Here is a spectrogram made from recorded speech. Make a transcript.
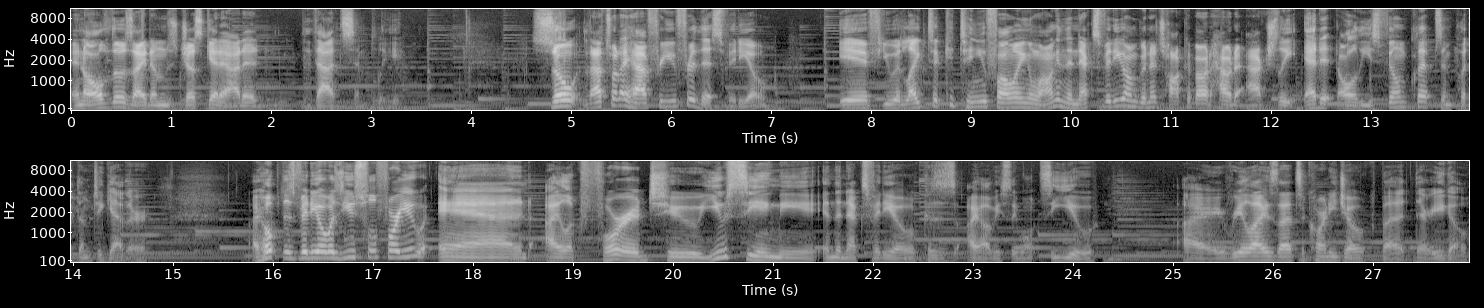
And all of those items just get added that simply. So that's what I have for you for this video. If you would like to continue following along in the next video, I'm going to talk about how to actually edit all these film clips and put them together. I hope this video was useful for you, and I look forward to you seeing me in the next video, because I obviously won't see you. I realize that's a corny joke, but there you go.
